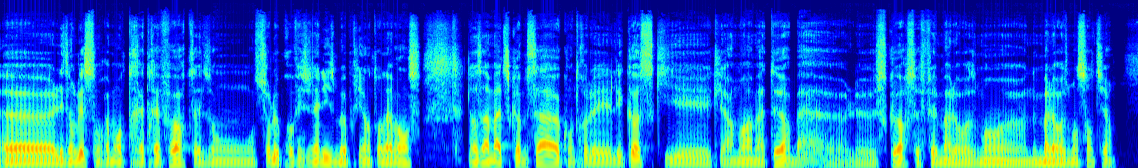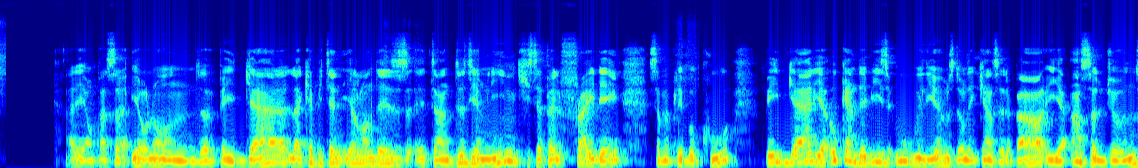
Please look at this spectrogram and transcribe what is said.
les Anglaises sont vraiment très très fortes. Elles ont sur le professionnalisme pris un temps d'avance. Dans un match comme ça contre l'Écosse, qui est clairement amateur, bah, le score se fait malheureusement malheureusement sentir. Allez, on passe à Irlande, Pays de Galles. La capitaine irlandaise est un deuxième ligne qui s'appelle Friday. Ça me beaucoup. Pays de Galles, il n'y a aucun Davies ou Williams dans les 15 de départ. Il y a un seul Jones,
